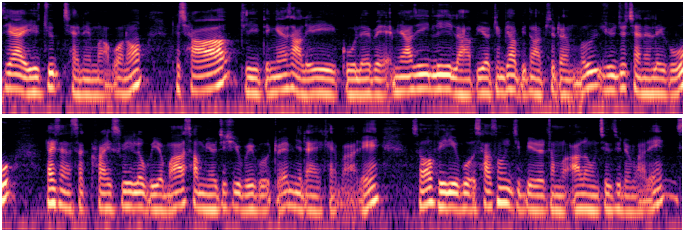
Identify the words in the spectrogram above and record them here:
ဆရာရဲ့ YouTube channel မှာပေါ့နော်တခြားဒီသင်ခန်းစာလေးတွေကိုလည်းပဲအများကြီးလေးလာပြီးတော့တင်ပြပေးတာဖြစ်တယ်မို့ YouTube channel လေးကို like and subscribe လေးလုပ်ပြီးတော့မှဆောင်မြော်ကြည့်ရှုပေးဖို့အတွက်မြတ်တိုင်ခံပါတယ်ဆိုတော့ဗီဒီယိုကိုအစားဆုံးကြည့်ပြီးတော့ကျွန်တော်အားလုံးကျေးဇူးတင်ပါတယ်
